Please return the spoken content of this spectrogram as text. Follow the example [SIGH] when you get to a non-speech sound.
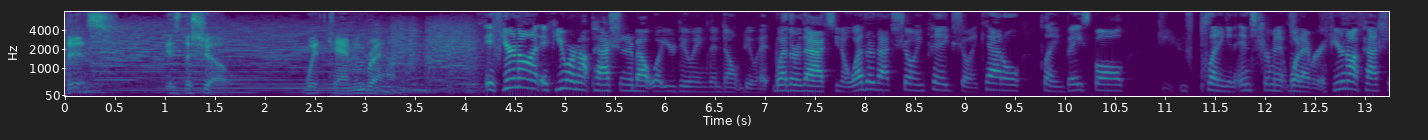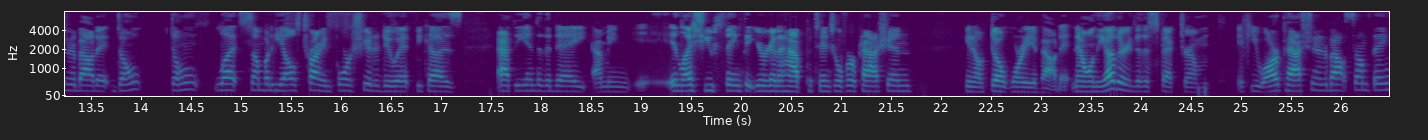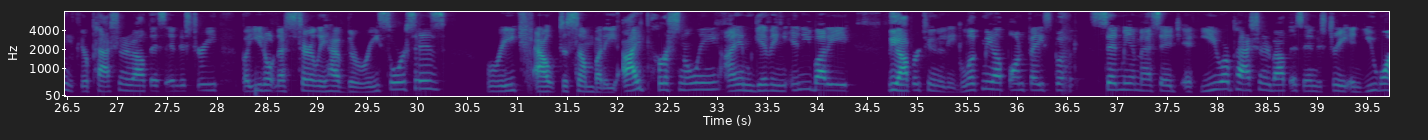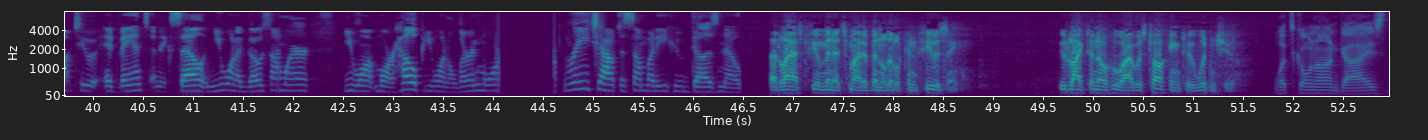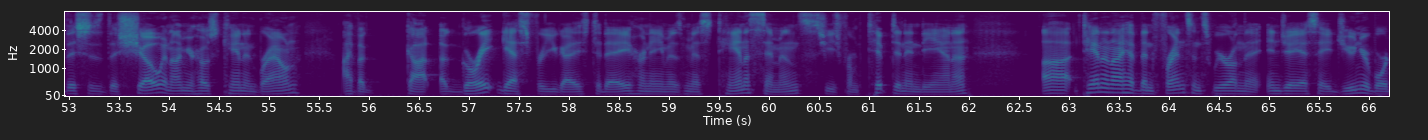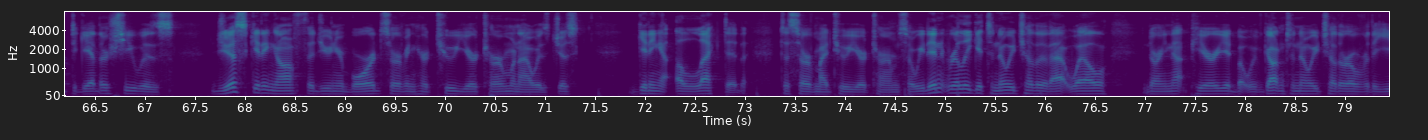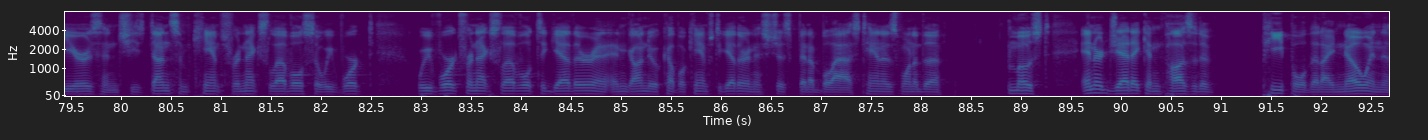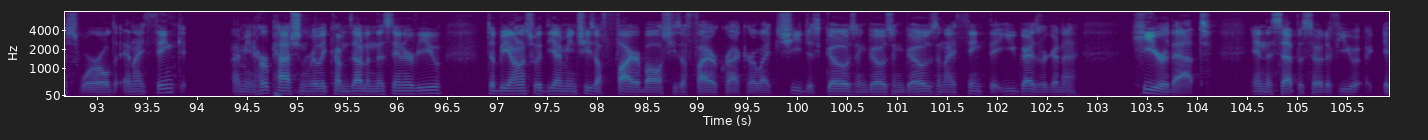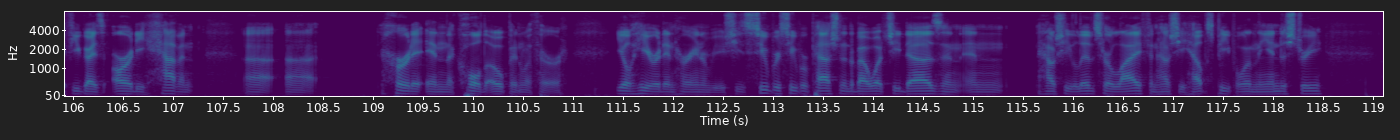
This is the show with Cannon Brown. if you're not if you are not passionate about what you're doing then don't do it whether that's you know whether that's showing pigs showing cattle playing baseball playing an instrument whatever if you're not passionate about it don't don't let somebody else try and force you to do it because at the end of the day i mean unless you think that you're going to have potential for passion you know don't worry about it now on the other end of the spectrum if you are passionate about something if you're passionate about this industry but you don't necessarily have the resources reach out to somebody. I personally, I am giving anybody the opportunity. Look me up on Facebook, send me a message. If you are passionate about this industry and you want to advance and excel and you want to go somewhere, you want more help, you want to learn more, reach out to somebody who does know. That last few minutes might have been a little confusing. You'd like to know who I was talking to, wouldn't you? What's going on, guys? This is the show, and I'm your host, Cannon Brown. I've a got a great guest for you guys today. Her name is Miss Tana Simmons. She's from Tipton, Indiana. Uh, Tana and I have been friends since we were on the NJSA junior board together. She was just getting off the junior board, serving her two year term when I was just getting elected to serve my two year term. So we didn't really get to know each other that well during that period, but we've gotten to know each other over the years, and she's done some camps for next level. So we've worked we've worked for next level together and, and gone to a couple camps together and it's just been a blast. Tana's one of the most energetic and positive people that i know in this world and i think i mean her passion really comes out in this interview. To be honest with you i mean she's a fireball. She's a firecracker. Like she just goes and goes and goes and i think that you guys are gonna hear that in this episode if you if you guys already haven't uh, uh, heard it in the cold open with her you'll hear it in her interview. She's super, super passionate about what she does and, and how she lives her life and how she helps people in the industry.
